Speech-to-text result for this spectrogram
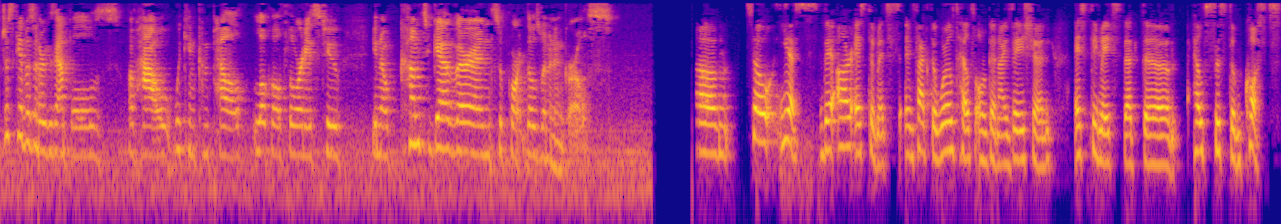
just give us other examples of how we can compel local authorities to, you know, come together and support those women and girls. Um, so yes, there are estimates. In fact, the World Health Organization estimates that the health system costs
